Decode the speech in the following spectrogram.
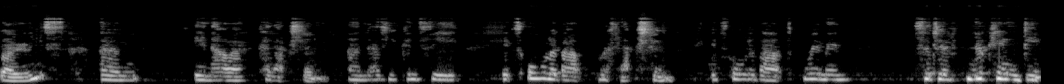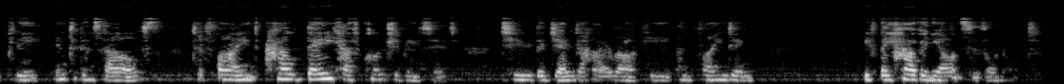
Bones um, in our collection. And as you can see, it's all about reflection. It's all about women sort of looking deeply into themselves to find how they have contributed to the gender hierarchy and finding if they have any answers or not.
